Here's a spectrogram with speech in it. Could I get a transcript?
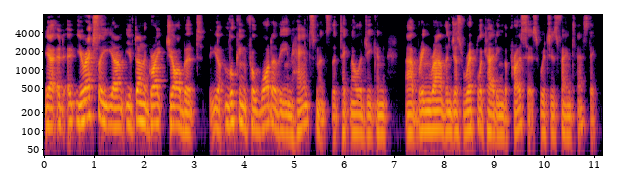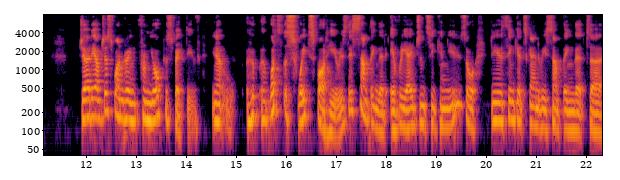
yeah. It, it- you're actually um, you've done a great job at you know, looking for what are the enhancements that technology can uh, bring, rather than just replicating the process, which is fantastic. Jody, I'm just wondering from your perspective, you know, what's the sweet spot here? Is this something that every agency can use, or do you think it's going to be something that uh,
